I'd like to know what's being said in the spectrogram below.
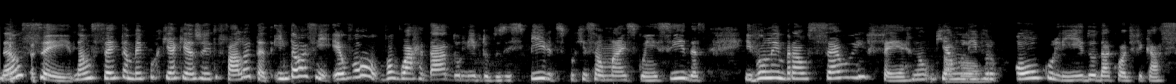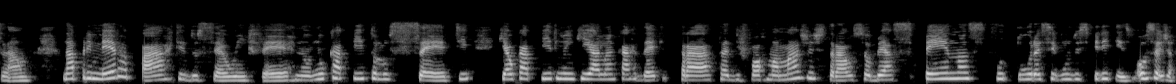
Não sei, não sei também porque aqui a gente fala tanto. Então, assim, eu vou, vou guardar do livro dos Espíritos, porque são mais conhecidas, e vou lembrar o Céu e o Inferno, que é tá é um bom. livro pouco lido da codificação, na primeira parte do Céu e Inferno, no capítulo 7, que é o capítulo em que Allan Kardec trata de forma magistral sobre as penas futuras segundo o Espiritismo, ou seja,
